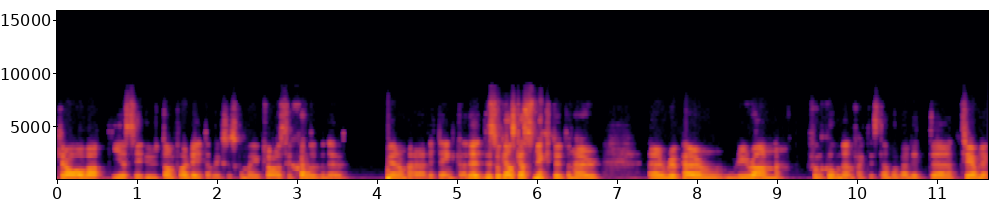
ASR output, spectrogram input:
krav att ge sig utanför Databricks så ska man ju klara sig själv nu med de här lite enkla. Det, det såg ganska snyggt ut den här repair and rerun funktionen faktiskt. Den var väldigt eh, trevlig.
